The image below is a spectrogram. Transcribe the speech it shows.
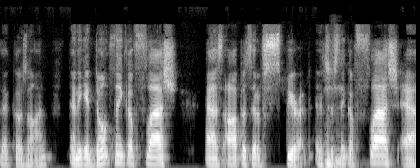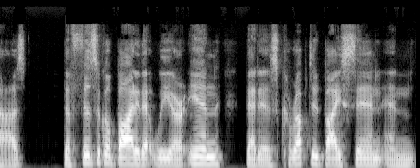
that goes on. And again, don't think of flesh as opposite of spirit. It's just Mhm. think of flesh as the physical body that we are in that is corrupted by sin and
